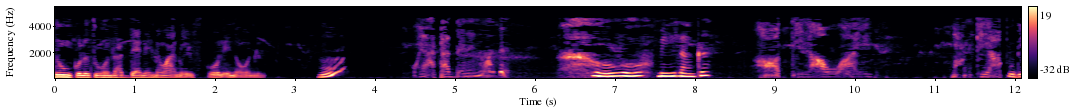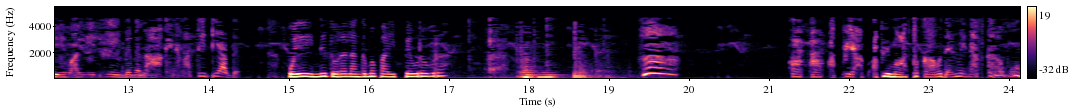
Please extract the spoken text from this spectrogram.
දුම්කොළ සුවඳක් දැනෙනවා නේ ඉස්කෝලේ නෝනි. හ්ම්? ඔයාටත් දැනෙනවද? ඔව් ඔව් මේ ළඟ හාතිලාවයි. මං කියාපු දේවල් එළියේ ඉඳගෙන ආගෙනවත් හිටියද? ඔය ඉන්නේ දොර ළඟම පයිප් එවුර උරා. අපි අපි මාතෘකාව දැන් වෙනස් කරමු.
